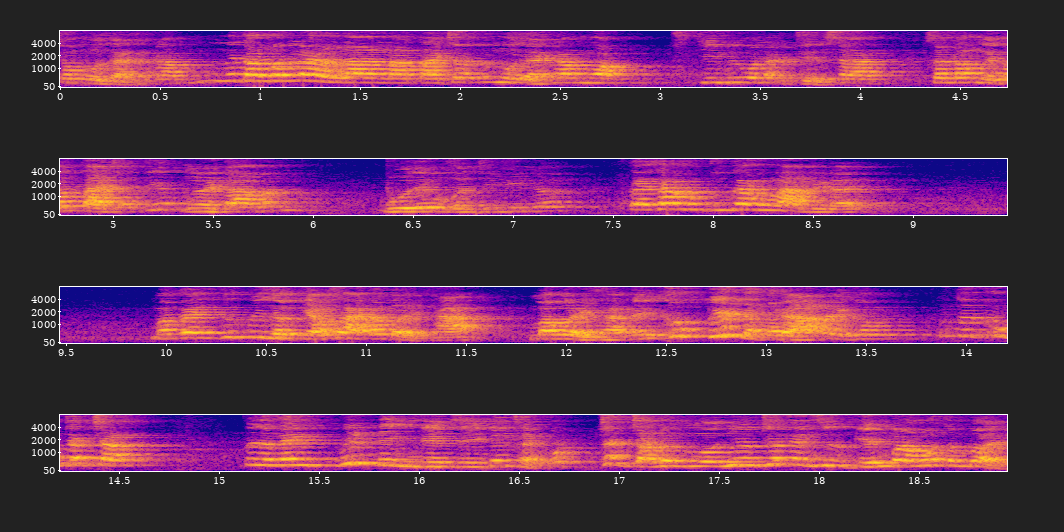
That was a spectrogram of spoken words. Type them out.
cho mùa giải tháng năm. Người ta vẫn là là, là tài trợ cho mùa giải tháng năm hoặc chi phí còn lại chuyển sang sang năm người ta tài trợ tiếp người ta vẫn bù thêm một phần chi phí nữa. Tại sao không chúng ta không làm gì đấy? Mà cái cứ bây giờ kéo dài ra 7 tháng mà 7 tháng đấy không biết là có đá hay không? Chúng tôi không chắc chắn. Bây giờ anh quyết định việc gì anh phải có chắc chắn hơn rồi nhưng trước anh dự kiến 31 tháng 7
